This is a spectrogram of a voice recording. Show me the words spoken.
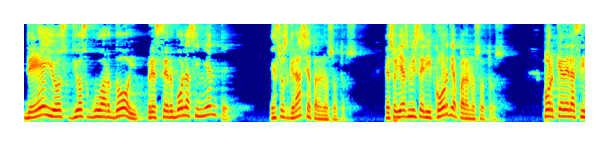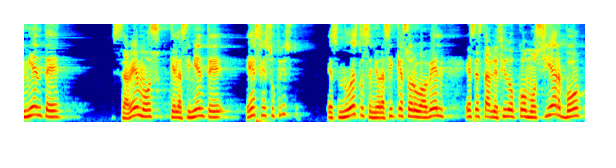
de ellos Dios guardó y preservó la simiente. Eso es gracia para nosotros. Eso ya es misericordia para nosotros. Porque de la simiente, sabemos que la simiente es Jesucristo, es nuestro Señor. Así que Zorobabel es establecido como siervo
